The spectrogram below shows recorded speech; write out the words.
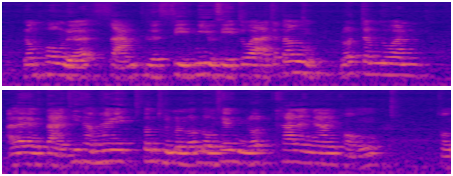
ำลำโพงเหลือสามเหลือสี่มีอยู่สี่ตัว อาจจะต้องลดจำนวนอะไรต่างๆ ที่ทำให้ต้นทุนมันลดลง เช่นลดค่าแรงงานของของ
